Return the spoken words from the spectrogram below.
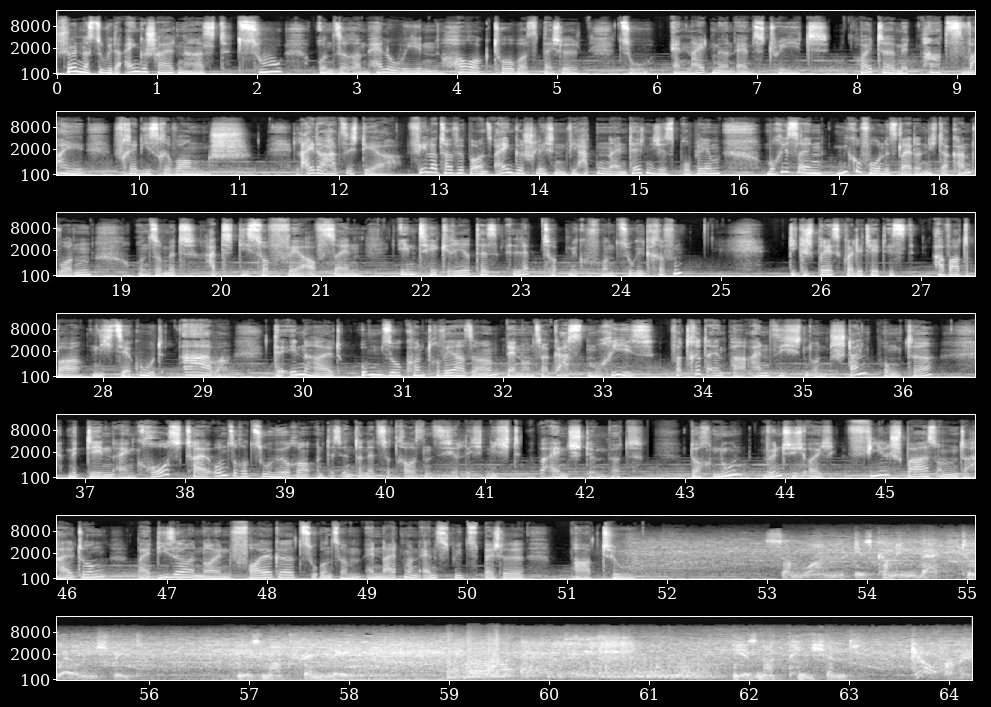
Schön, dass du wieder eingeschaltet hast zu unserem Halloween Horror Oktober Special zu A Nightmare on Elm Street. Heute mit Part 2 Freddy's Revanche. Leider hat sich der Fehlerteufel bei uns eingeschlichen. Wir hatten ein technisches Problem. Maurice sein Mikrofon ist leider nicht erkannt worden und somit hat die Software auf sein integriertes Laptop-Mikrofon zugegriffen. Die Gesprächsqualität ist erwartbar nicht sehr gut, aber der Inhalt umso kontroverser, denn unser Gast Maurice vertritt ein paar Ansichten und Standpunkte, mit denen ein Großteil unserer Zuhörer und des Internets da draußen sicherlich nicht übereinstimmen wird. Doch nun wünsche ich euch viel Spaß und Unterhaltung bei dieser neuen Folge zu unserem on Elm Street Special Part 2. Someone is coming back to Elm Street. He is not friendly. He is not patient. Kill for me.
